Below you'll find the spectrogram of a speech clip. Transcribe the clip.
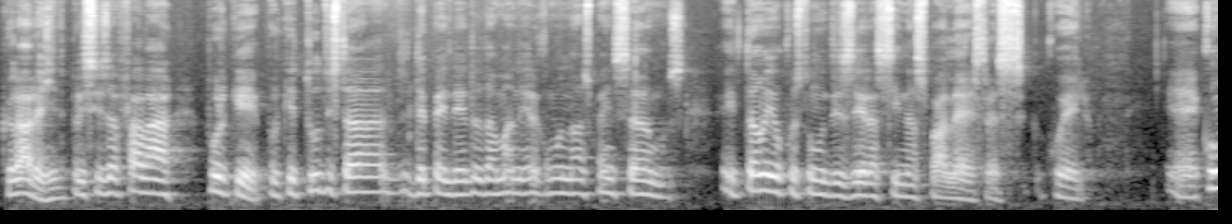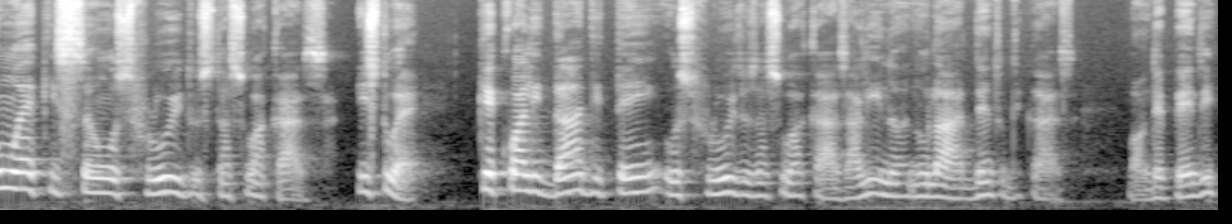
Claro, a gente precisa falar por quê? Porque tudo está dependendo da maneira como nós pensamos. Então eu costumo dizer assim nas palestras, Coelho, é, como é que são os fluidos da sua casa? Isto é, que qualidade tem os fluidos da sua casa, ali no, no lar, dentro de casa? Bom, depende,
